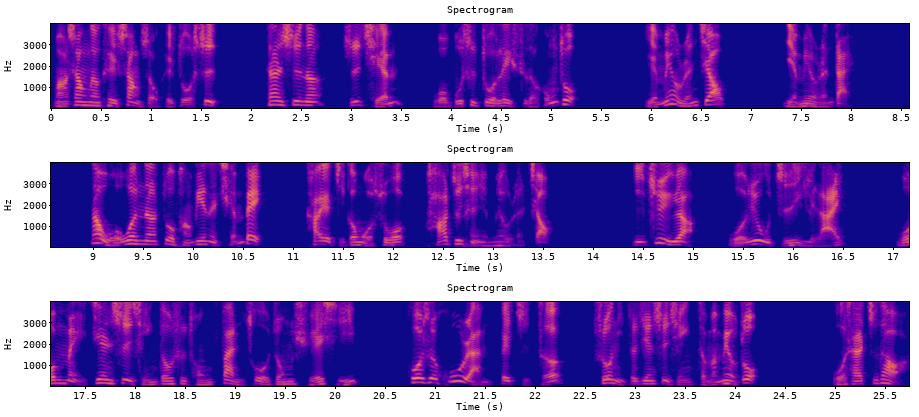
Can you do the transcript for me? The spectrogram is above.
马上呢可以上手，可以做事。但是呢，之前我不是做类似的工作，也没有人教，也没有人带。那我问呢，坐旁边的前辈，他也只跟我说，他之前也没有人教，以至于啊，我入职以来，我每件事情都是从犯错中学习，或是忽然被指责说你这件事情怎么没有做，我才知道啊，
